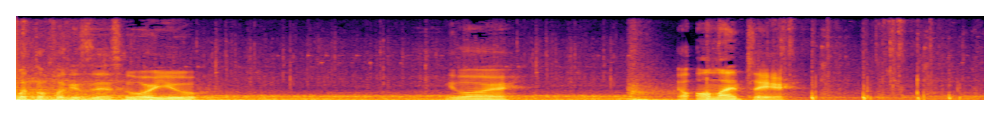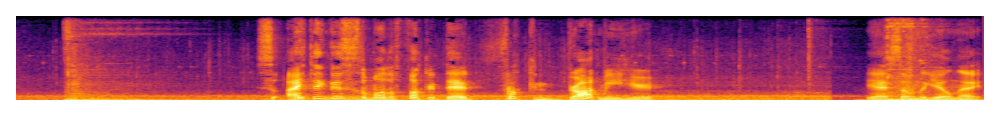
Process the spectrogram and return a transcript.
What the fuck is this? Who are you? You are an online player. So I think this is the motherfucker that fucking brought me here. Yeah, summon the Gael Knight.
